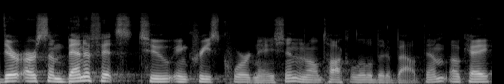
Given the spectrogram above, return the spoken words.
there are some benefits to increased coordination, and I'll talk a little bit about them, okay?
